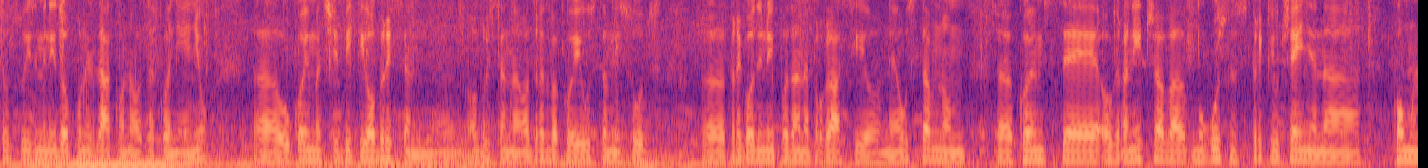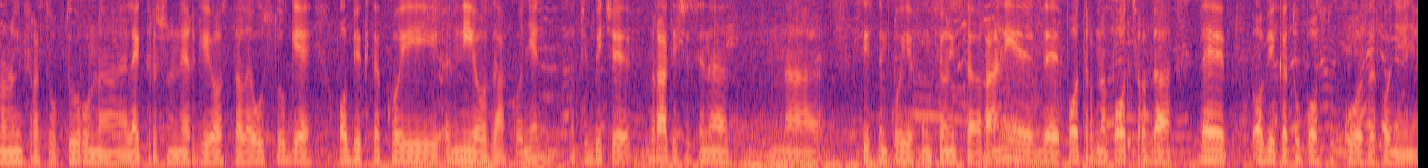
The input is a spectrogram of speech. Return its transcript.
to su izmeni dopune zakona o zakonjenju, e, u kojima će biti obrisan, e, obrisana odredba koju je Ustavni sud pre godinu i po dana proglasio neustavnom, kojim se ograničava mogućnost priključenja na komunalnu infrastrukturu, na električnu energiju i ostale usluge objekta koji nije ozakonjen. Znači, biće, vratit će se na, na sistem koji je funkcionisao ranije, gde je potrebna potvrda da je objekat u postupku ozakonjenja.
